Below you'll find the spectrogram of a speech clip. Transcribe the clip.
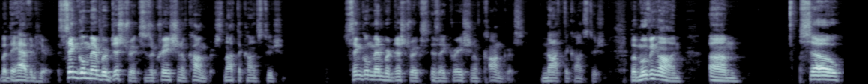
but they haven't here. Single member districts is a creation of Congress, not the Constitution. Single member districts is a creation of Congress, not the Constitution. But moving on, um, so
